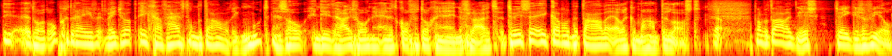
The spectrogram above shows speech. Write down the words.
het wordt opgedreven. Weet je wat, ik ga 5 ton betalen, want ik moet en zal in dit huis wonen en het kost me toch geen ene fluit. Tenminste, ik kan het betalen elke maand de last. Ja. Dan betaal ik dus twee keer zoveel.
